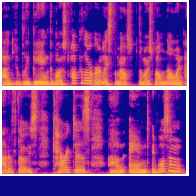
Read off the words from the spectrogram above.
arguably being the most popular, or at least the most the most well known out of those characters. Um, and it wasn't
